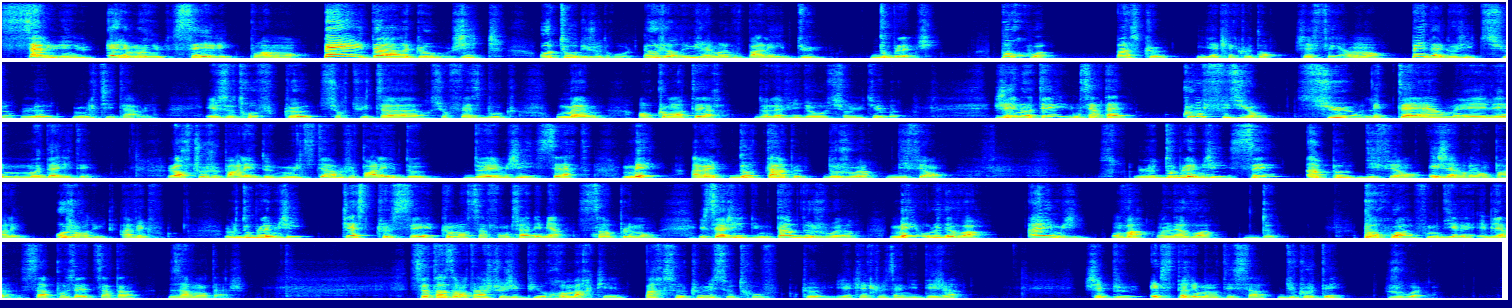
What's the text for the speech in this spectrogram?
Salut les nuls et les moins nuls, c'est Eric pour un moment pédagogique autour du jeu de rôle. Et aujourd'hui, j'aimerais vous parler du double MJ. Pourquoi? Parce que, il y a quelques temps, j'ai fait un moment pédagogique sur le multitable. Il se trouve que sur Twitter, sur Facebook, ou même en commentaire de la vidéo sur YouTube, j'ai noté une certaine confusion sur les termes et les modalités. Lorsque je parlais de multitable, je parlais de 2 MJ, certes, mais avec deux tables de joueurs différents. Le double MJ, c'est un peu différent et j'aimerais en parler aujourd'hui avec vous. Le double MJ, qu'est-ce que c'est? Comment ça fonctionne? Eh bien, simplement, il s'agit d'une table de joueurs, mais au lieu d'avoir un MJ, on va en avoir deux. Pourquoi Vous me direz, eh bien, ça possède certains avantages. Certains avantages que j'ai pu remarquer parce qu'il se trouve qu'il y a quelques années déjà, j'ai pu expérimenter ça du côté joueur.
